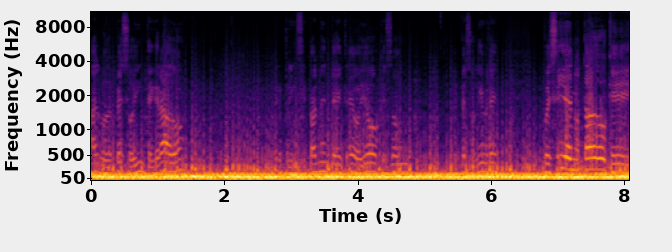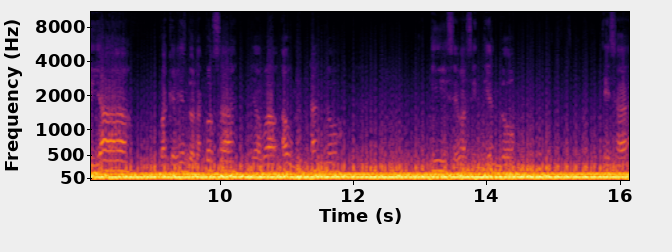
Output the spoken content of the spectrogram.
algo de peso integrado principalmente creo yo que son de peso libre, pues sí he notado que ya va queriendo la cosa, ya va aumentando y se va sintiendo esa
